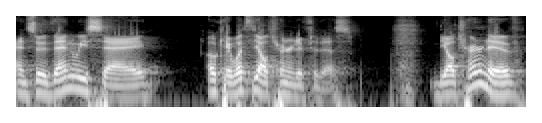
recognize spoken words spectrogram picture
And so then we say, okay, what's the alternative to this? The alternative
